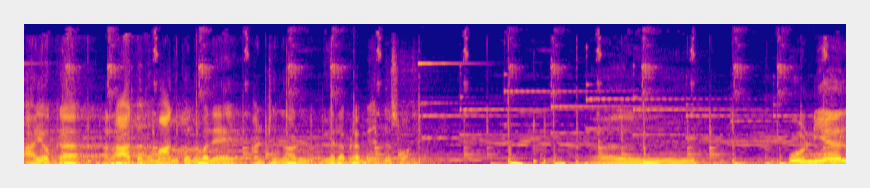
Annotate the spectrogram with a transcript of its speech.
ఆ యొక్క రాకను మానుకొనవలే అంటున్నాడు వీరబ్రహ్మేంద్ర స్వామి. పుణ్యలోకములకు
